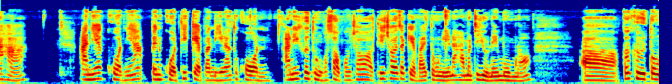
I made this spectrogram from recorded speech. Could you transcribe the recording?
นะคะ อันเนี้ยขวดเนี้ยเป็นขวดที่เก็บอันนี้นะทุกคน อันนี้คือถุงกระสอบของช่อที่ช่อจะเก็บไว้ตรงนี้นะคะ มันจะอยู่ในมุมเนาะอ่าก็คือตรง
